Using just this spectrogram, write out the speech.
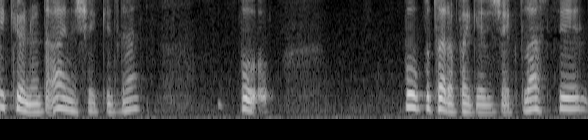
İki yönü de aynı şekilde bu bu bu tarafa gelecek lastiği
